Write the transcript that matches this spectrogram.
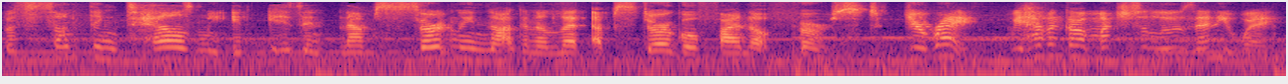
But something tells me it isn't, and I'm certainly not gonna let Abstergo find out first. you're right. We haven't got much to lose anyway.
